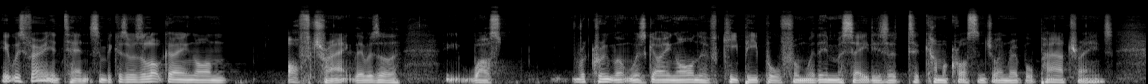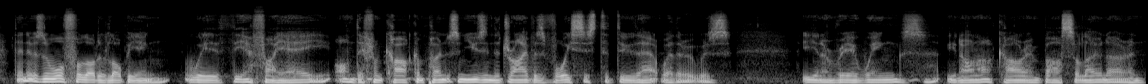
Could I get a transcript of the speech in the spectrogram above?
it was very intense, and because there was a lot going on off track, there was a whilst recruitment was going on of key people from within Mercedes to come across and join Red Bull powertrains. Then there was an awful lot of lobbying with the FIA on different car components and using the drivers' voices to do that, whether it was, you know, rear wings, you know, on our car in Barcelona, and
